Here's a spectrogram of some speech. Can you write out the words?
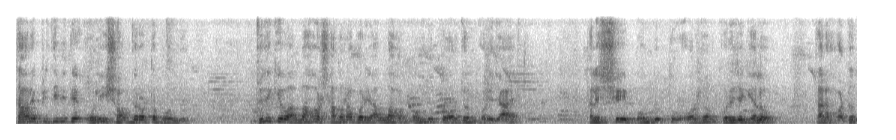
তাহলে পৃথিবীতে অলি শব্দের অর্থ বন্ধু। যদি কেউ আল্লাহর সাধনা করে, আল্লাহর বন্ধুত্ব অর্জন করে যায়, তাহলে সেই বন্ধুত্ব অর্জন করে যে গেল, তাহলে হজরত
